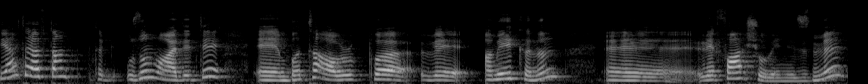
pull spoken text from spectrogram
Diğer taraftan tabii uzun vadede e, Batı Avrupa ve Amerika'nın e, refah şovenizmi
